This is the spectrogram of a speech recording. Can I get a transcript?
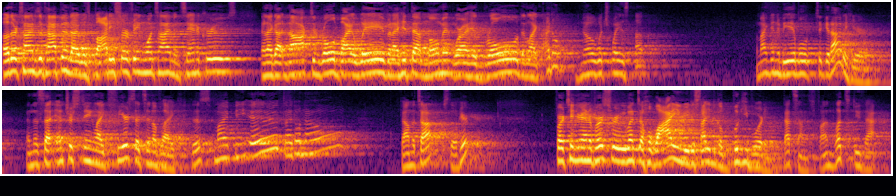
other times have happened. I was body surfing one time in Santa Cruz, and I got knocked and rolled by a wave, and I hit that moment where I had rolled, and like, I don't know which way is up. Am I going to be able to get out of here? And there's that interesting like fear sets in of like, this might be it. I don't know. Found the top, still here. For our 10 year anniversary, we went to Hawaii and we decided to go boogie boarding. That sounds fun. Let's do that.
